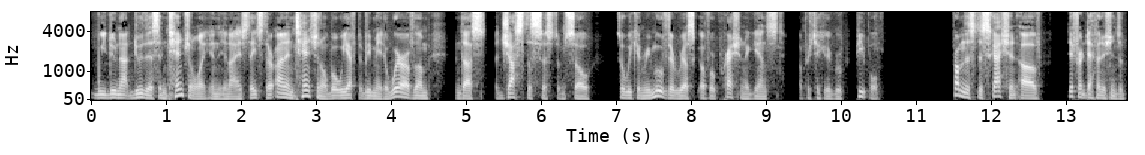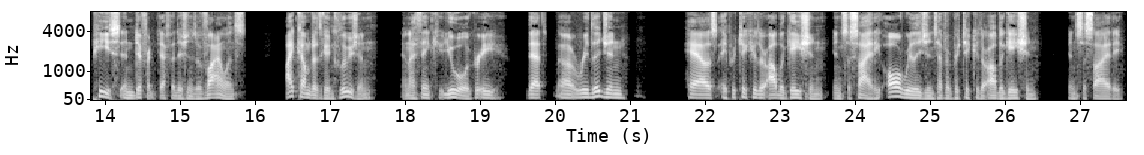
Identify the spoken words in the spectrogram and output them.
We do not do this intentionally in the United States. They're unintentional, but we have to be made aware of them and thus adjust the system so, so we can remove the risk of oppression against a particular group of people. From this discussion of different definitions of peace and different definitions of violence, I come to the conclusion, and I think you will agree, that uh, religion has a particular obligation in society. All religions have a particular obligation in society.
